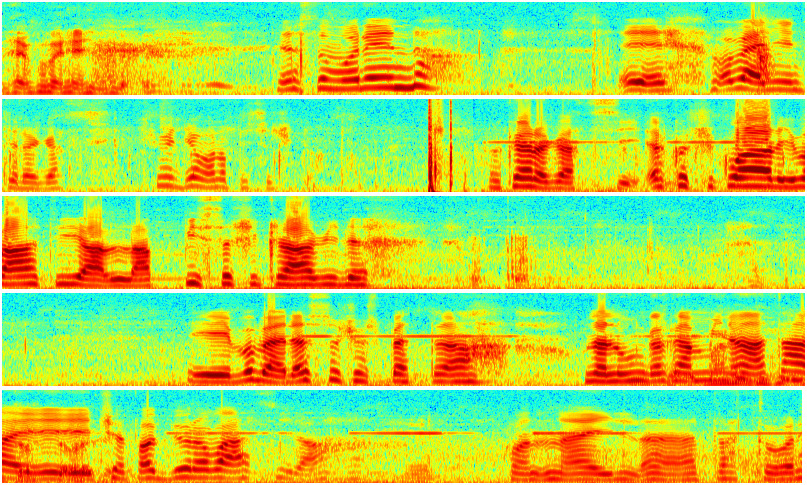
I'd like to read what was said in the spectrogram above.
Stai morendo. Ne sto morendo. E vabbè, niente ragazzi, ci vediamo alla pista ciclabile. Ok ragazzi, eccoci qua arrivati alla pista ciclabile. E vabbè, adesso ci aspetta una lunga camminata e c'è Fabio Ravazzi là con il eh, trattore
